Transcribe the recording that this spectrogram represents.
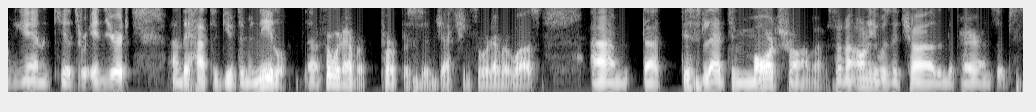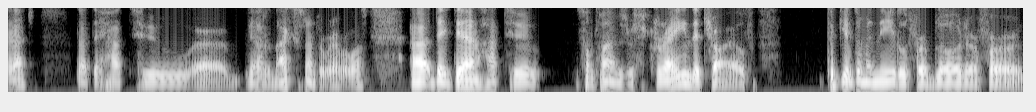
coming in and kids were injured, and they had to give them a needle uh, for whatever purpose, injection for whatever it was, um, that this led to more trauma. So not only was the child and the parents upset, that they had to uh, they had an accident or whatever it was uh, they then had to sometimes restrain the child to give them a needle for blood or for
